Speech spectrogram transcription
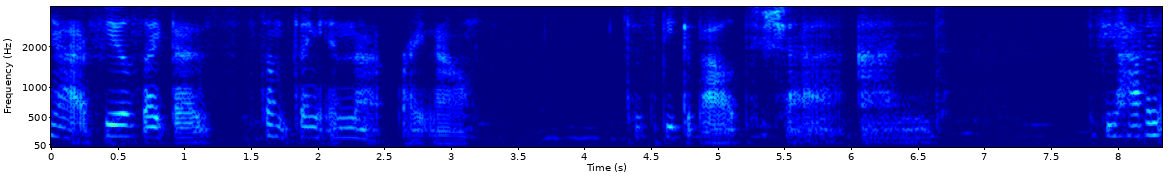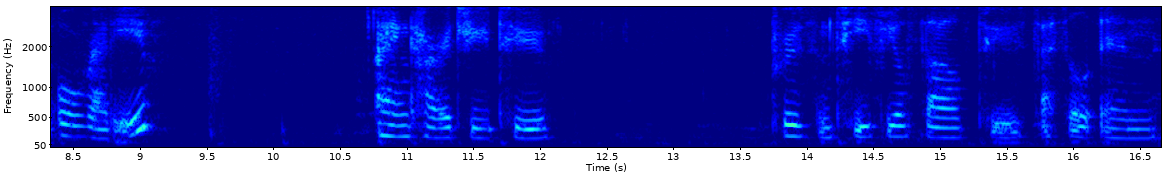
yeah, it feels like there's something in that right now to speak about, to share. And if you haven't already, I encourage you to brew some tea for yourself, to settle in,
